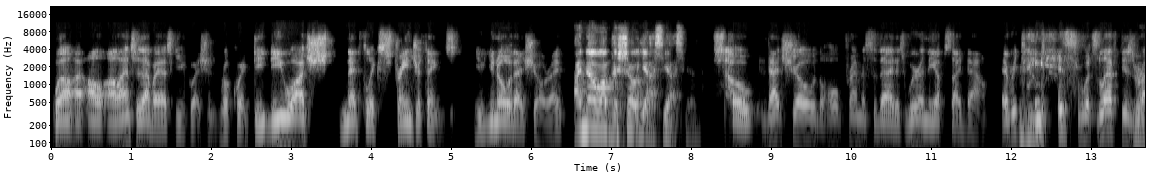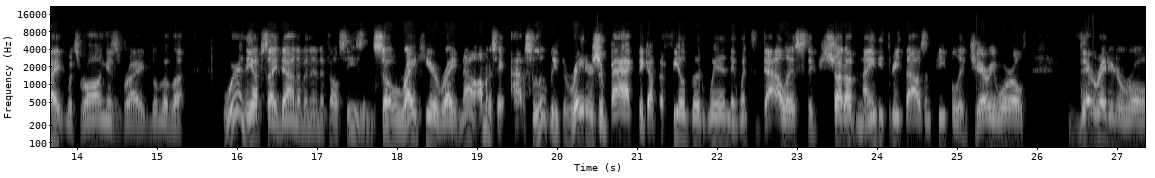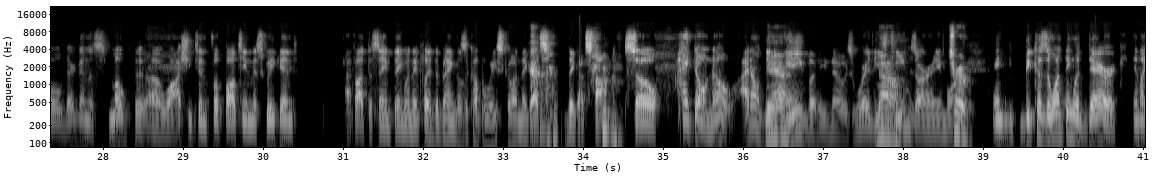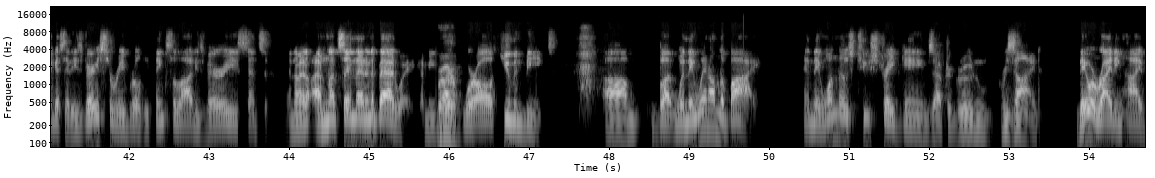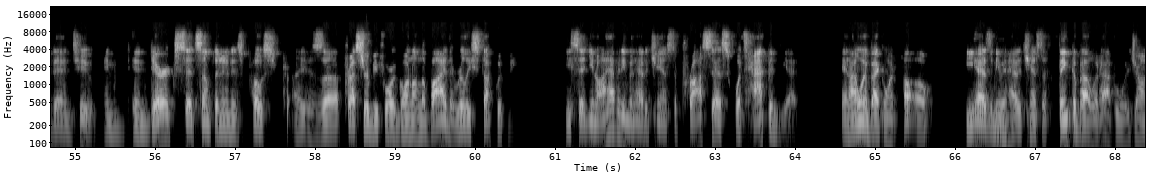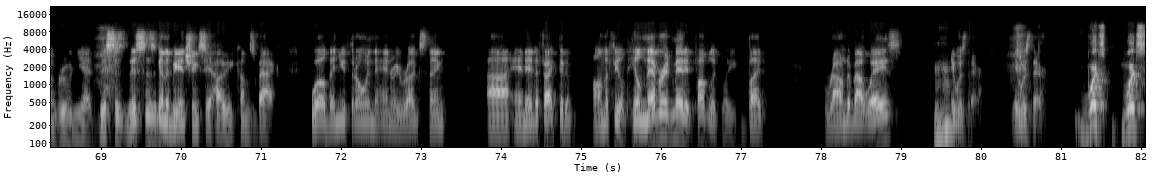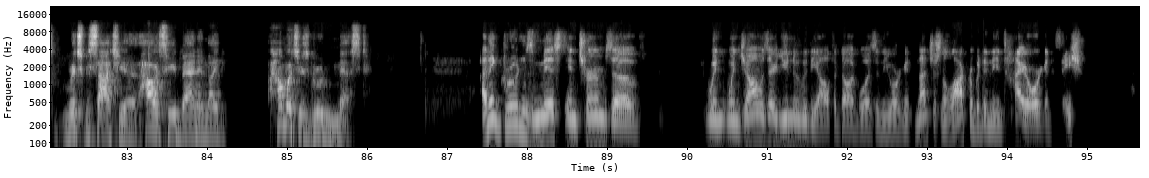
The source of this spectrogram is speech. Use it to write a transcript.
Well, I'll I'll answer that by asking you a question real quick. Do do you watch Netflix Stranger Things? You you know that show, right? I know of the show. Yes, yes, yes. So that show, the whole premise of that is we're in the upside down. Everything mm-hmm. is what's left is right, what's wrong is right. Blah blah blah. We're in the upside down of an NFL season. So right here, right now, I'm going to say absolutely. The Raiders are back. They got the feel good win. They went to Dallas. They shut up 93,000 people at Jerry World. They're ready to roll. They're going to smoke the uh, Washington football team this weekend. I thought the same thing when they played the Bengals a couple weeks ago and they got they got stopped. So I don't know. I don't think yeah. anybody knows where these no. teams are anymore. True. And because the one thing with Derek, and like I said, he's very cerebral. He thinks a lot. He's very sensitive. And I, am not saying that in a bad way. I mean, right. we're, we're all human beings. Um, but when they went on the bye and they won those two straight games after Gruden resigned, they were riding high then too. And and Derek said something in his post his uh, presser before going on the bye that really stuck with me he said, you know, I haven't even had a chance to process what's happened yet. And I went back and went, uh oh, he hasn't even mm. had a chance to think about what happened with Jon Gruden yet. This is this is going to be interesting to see how he comes back. Well, then you throw in the Henry Ruggs thing, uh, and it affected him on the field. He'll never admit it publicly, but roundabout ways, mm-hmm. it was there. It was there. What's what's Rich Bisaccia? How has he been, and like, how much has Gruden missed? I think Gruden's missed in terms of when when John was there, you knew who the alpha dog was in the organ, not just in the locker room, but in the entire organization.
